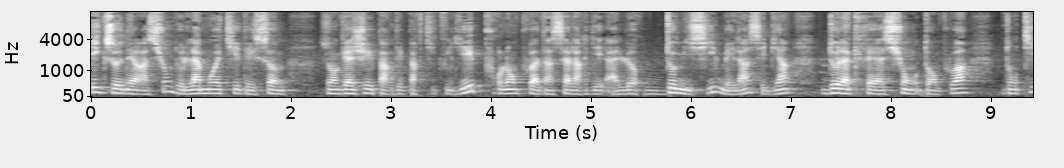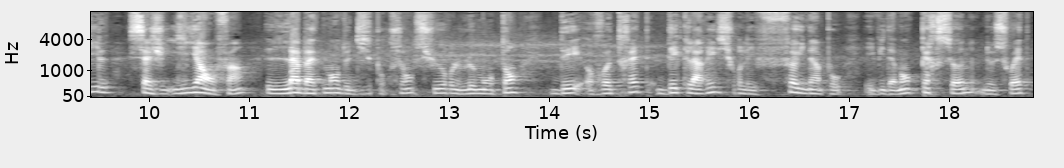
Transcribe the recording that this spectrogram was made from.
exonération de la moitié des sommes engagées par des particuliers pour l'emploi d'un salarié à leur domicile, mais là c'est bien de la création d'emplois dont il s'agit. Il y a enfin l'abattement de 10% sur le montant des retraites déclarées sur les feuilles d'impôt. Évidemment, personne ne souhaite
